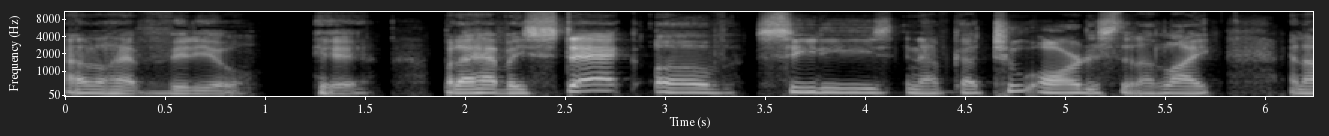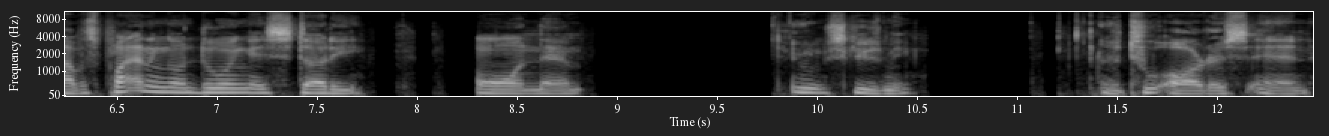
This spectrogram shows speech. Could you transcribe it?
I don't have video here, but I have a stack of CDs and I've got two artists that I like. And I was planning on doing a study on them. Excuse me. The two artists and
